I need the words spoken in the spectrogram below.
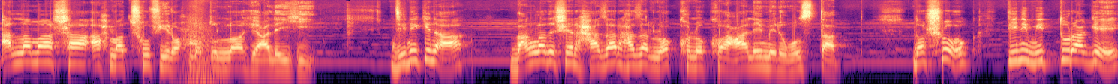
আল্লামা শাহ আহমদ শফি রহমতুল্লাহ আলাইহি যিনি কিনা বাংলাদেশের হাজার হাজার লক্ষ লক্ষ আলেমের ওস্তাদ। দর্শক তিনি মৃত্যুর আগে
